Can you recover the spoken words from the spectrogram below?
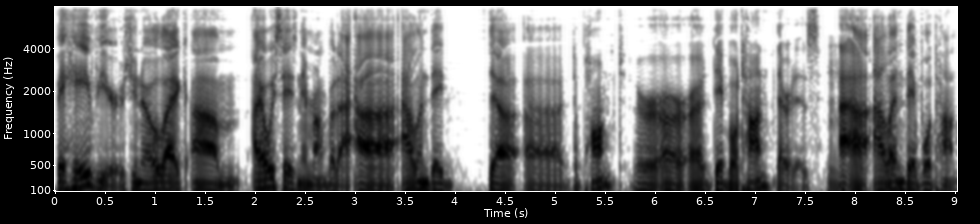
behaviors. You know, like um, I always say his name wrong, but uh, Alan Day. De, uh, Dupont or, or uh, De Botton. there it is, Mm. uh, uh, Alain De Botton.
